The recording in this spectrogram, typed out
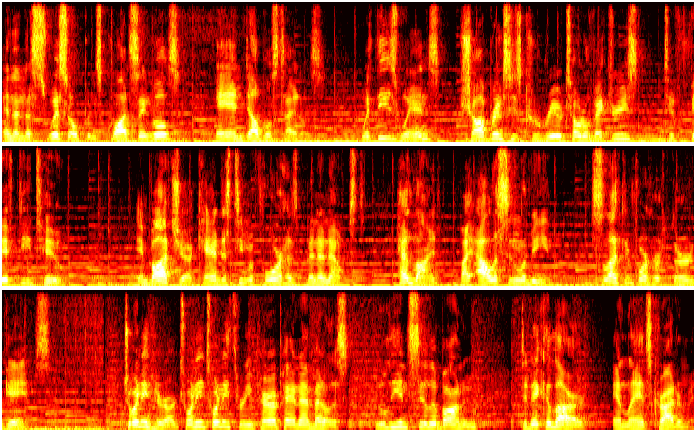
and then the Swiss Open's quad singles and doubles titles. With these wins, Shaw brings his career total victories to 52. In boccia, Canada's team of four has been announced, headlined by Alison Levine, selected for her third games. Joining her are 2023 Parapan Am medalists Iulian Ciobanu, Danik Allard, and Lance Cryderman.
